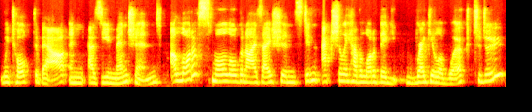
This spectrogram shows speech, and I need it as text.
we talked about, and as you mentioned, a lot of small organizations didn't actually have a lot of their regular work to do.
